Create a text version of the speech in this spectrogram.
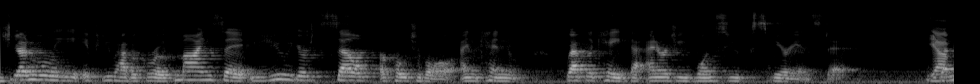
generally if you have a growth mindset, you yourself are coachable and can replicate that energy once you've experienced it. Yeah.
